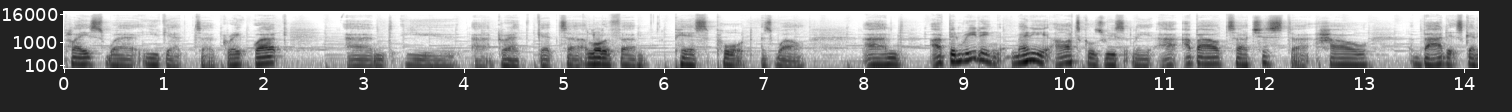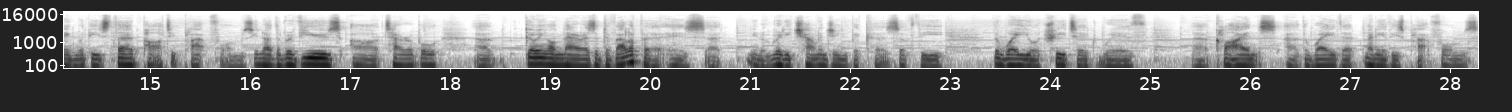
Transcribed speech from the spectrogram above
place where you get great work and you get a lot of um, peer support as well. And I've been reading many articles recently uh, about uh, just uh, how bad it's getting with these third party platforms. You know, the reviews are terrible. Uh, going on there as a developer is, uh, you know, really challenging because of the, the way you're treated with uh, clients, the way that many of these platforms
